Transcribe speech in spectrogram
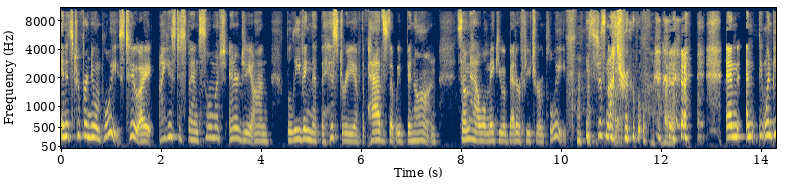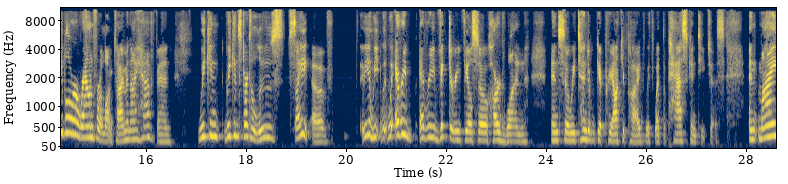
and it's true for new employees too. I i used to spend so much energy on believing that the history of the paths that we've been on somehow will make you a better future employee. It's just not true. And and when people are around for a long time and i have been we can we can start to lose sight of you know we, we, every every victory feels so hard won. And so we tend to get preoccupied with what the past can teach us and my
